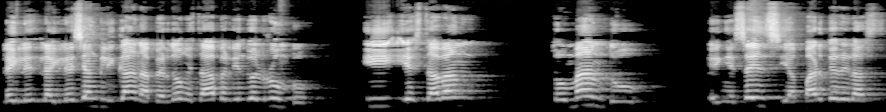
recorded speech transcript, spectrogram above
la iglesia, anglicana, perdón, estaba perdiendo el rumbo y, estaban tomando en esencia parte de las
